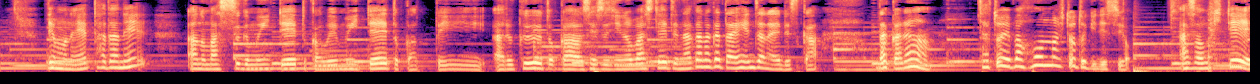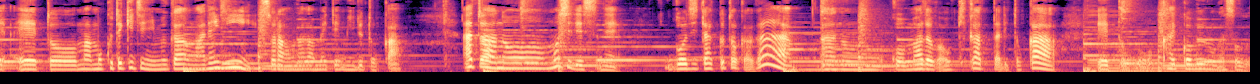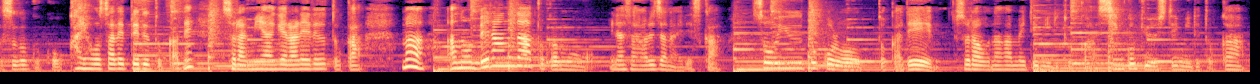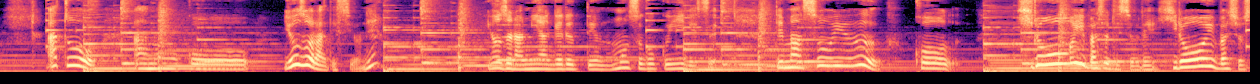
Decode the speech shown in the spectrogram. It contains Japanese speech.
でもね、ただね、あの、まっすぐ向いてとか上向いてとかって歩くとか背筋伸ばしてってなかなか大変じゃないですか。だから、例えばほんのひとときですよ。朝起きて、えっ、ー、と、まあ、目的地に向かうまでに空を眺めてみるとか。あとあの、もしですね、ご自宅とかが、あの、こう窓が大きかったりとか、えっ、と、こう開口部分がすごくこう開放されてるとかね、空見上げられるとか、まあ、あの、ベランダとかも皆さんあるじゃないですか。そういうところとかで空を眺めてみるとか、深呼吸してみるとか、あと、あの、こう、夜空ですよね。夜空見上げるっていうのもすごくいいです。で、まあそういう、こう、広い場所ですよね。広い場所、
